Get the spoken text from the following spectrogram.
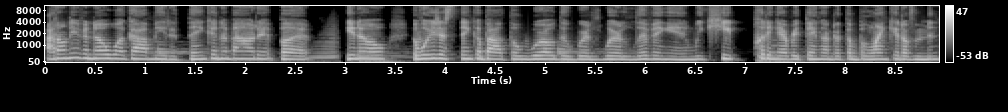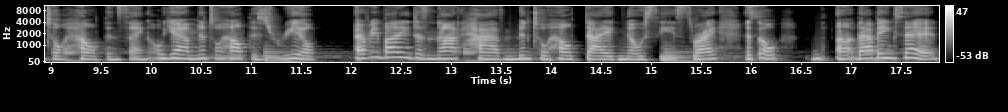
I don't even know what got me to thinking about it, but you know, if we just think about the world that we're we're living in, we keep putting everything under the blanket of mental health and saying, "Oh yeah, mental health is real." Everybody does not have mental health diagnoses, right? And so, uh, that being said,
